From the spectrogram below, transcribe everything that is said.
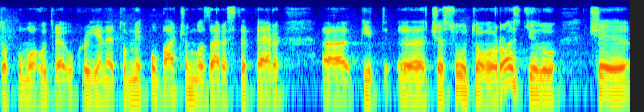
допомогу для України. То ми побачимо зараз тепер е, під е, часу того розділу, чи е,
